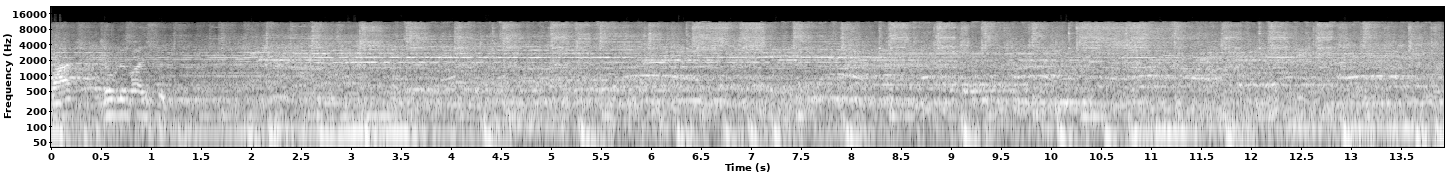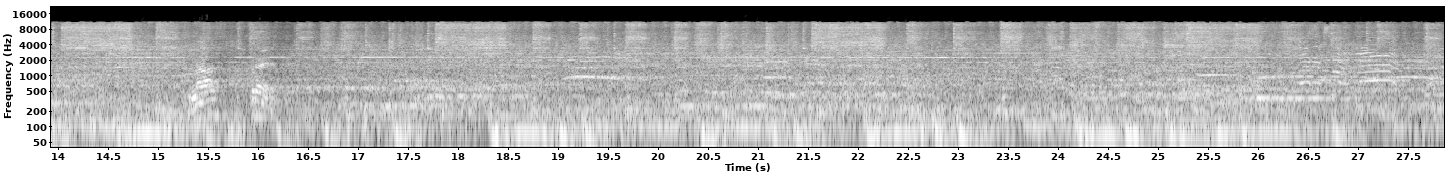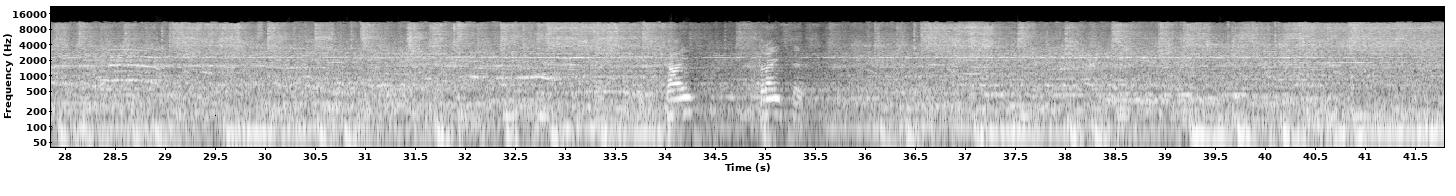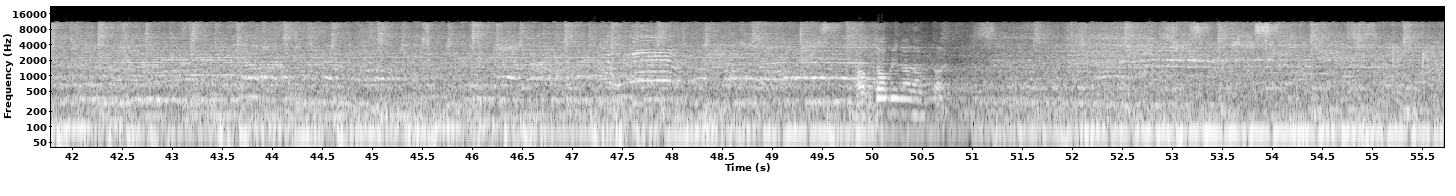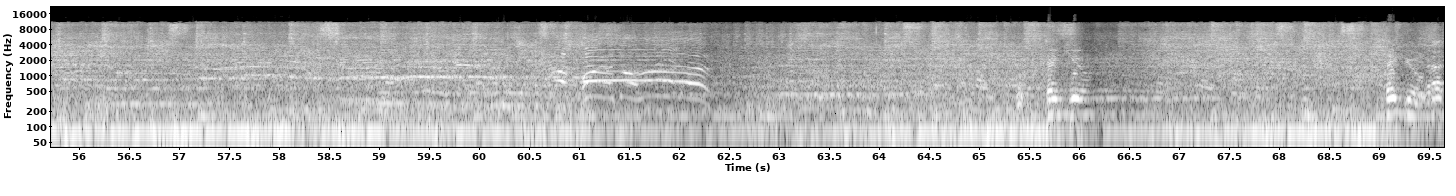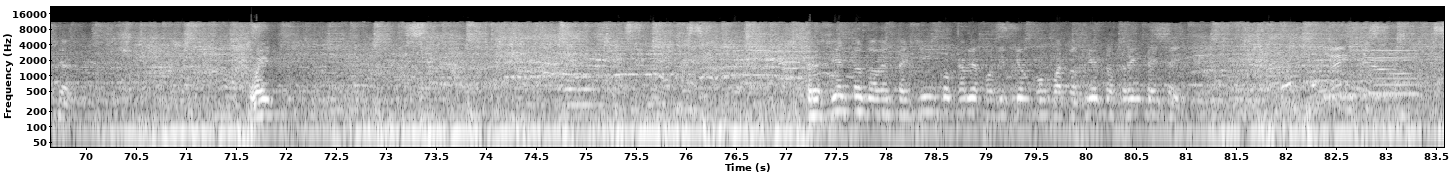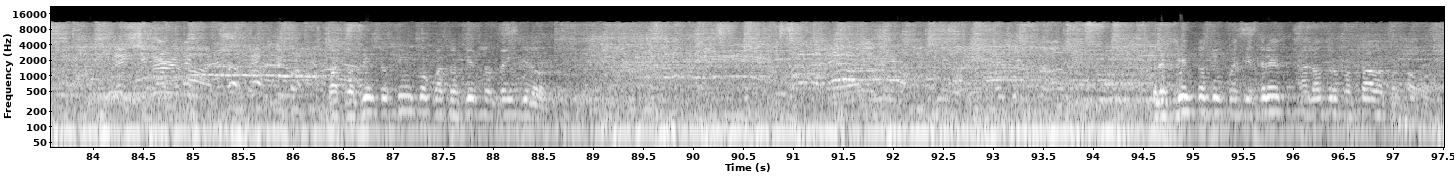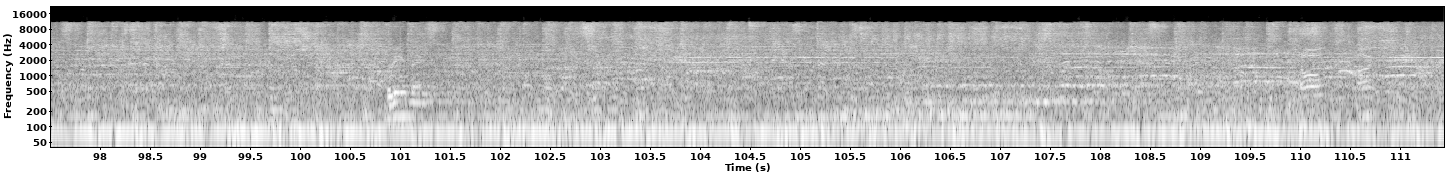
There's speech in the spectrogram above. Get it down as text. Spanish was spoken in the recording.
back, double bicep. Last breath. はいストライクですアブドミナル反対 Thank you. Thank you, gracias. Wait. 395, cambia posición con 436. Thank you. Thank you very much. Thank you. 405, 422. ...353 al otro costado, por favor. Brindis.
